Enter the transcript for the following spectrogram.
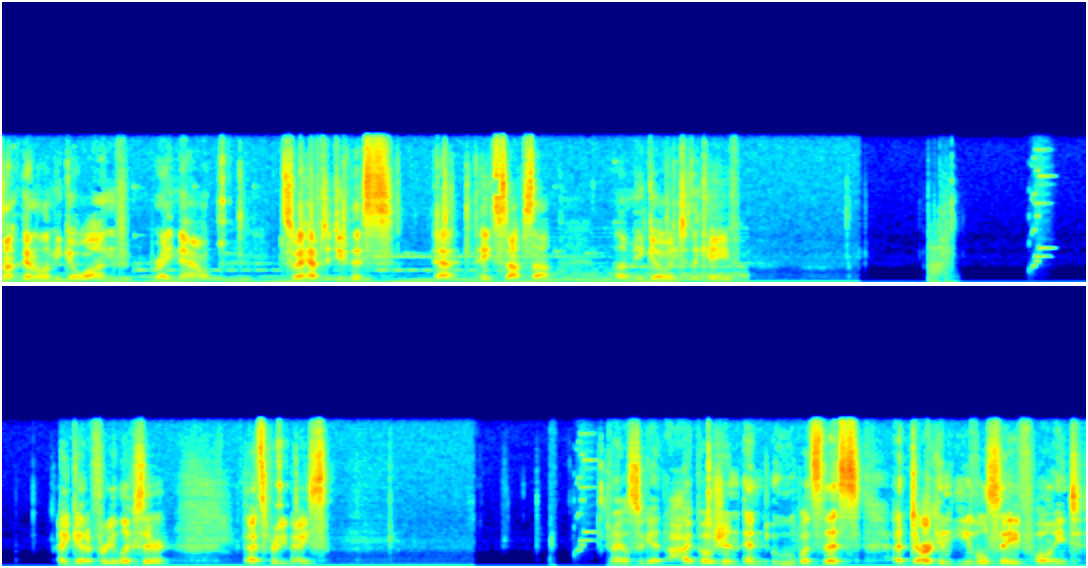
It's not gonna let me go on right now. So I have to do this. Ah, hey, stop, stop. Let me go into the cave. I get a free elixir. That's pretty nice. I also get a high potion, and ooh, what's this? A dark and evil save point.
